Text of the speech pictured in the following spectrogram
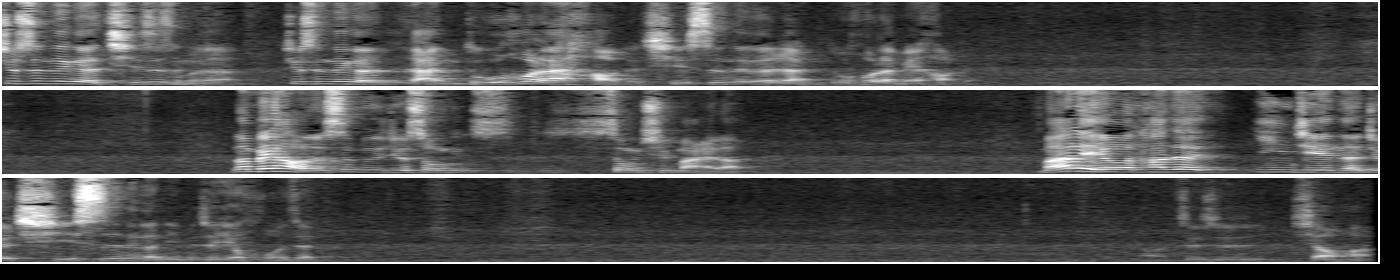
就是那个歧视什么呢？就是那个染毒后来好的歧视那个染毒后来没好的。那美好的是不是就送送去埋了？埋了以后，他在阴间呢，就歧视那个你们这些活着的。啊，这是笑话。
